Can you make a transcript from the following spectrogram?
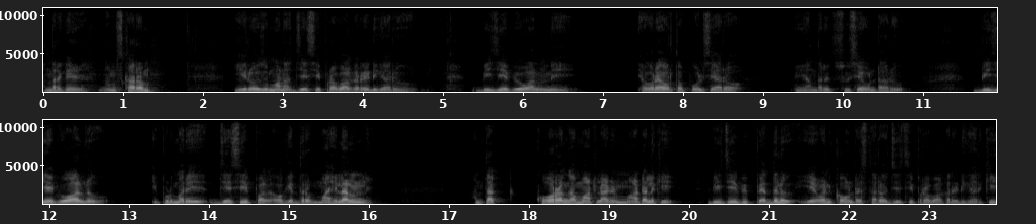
అందరికీ నమస్కారం. ఈరోజు మన జేసీ ప్రభాకర్ రెడ్డి గారు బీజేపీ వాళ్ళని ఎవరెవరితో పోల్చారో మీ అందరికి చూసే ఉంటారు. బీజేపీ వాళ్ళు ఇప్పుడు మరి జేసీ ఒక ఇద్దరు మహిళల్ని అంత ఘోరంగా మాట్లాడిన మాటలకి బీజేపీ పెద్దలు ఏమని కౌంటర్ ఇస్తారో జేసీ ప్రభాకర్ రెడ్డి గారికి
